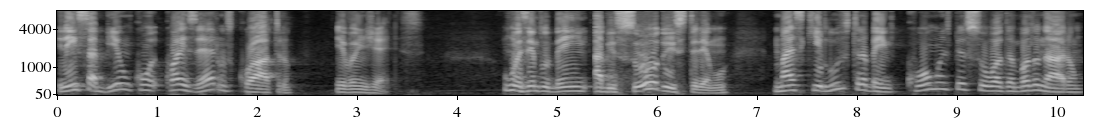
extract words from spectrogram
e nem sabiam quais eram os quatro evangelhos. Um exemplo bem absurdo e extremo, mas que ilustra bem como as pessoas abandonaram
